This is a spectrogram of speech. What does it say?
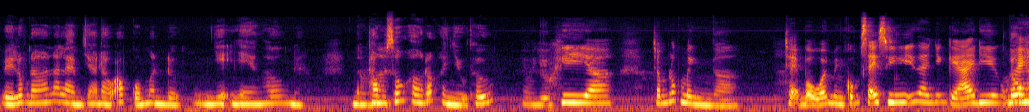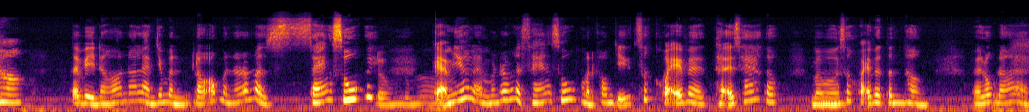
vì lúc đó nó làm cho đầu óc của mình được nhẹ nhàng hơn nè mình thông suốt hơn rất là nhiều thứ nhiều khi uh, trong lúc mình uh, chạy bộ ấy mình cũng sẽ suy nghĩ ra những cái idea cũng đúng. hay ho tại vì nó nó làm cho mình đầu óc mình nó rất là sáng suốt ấy. đúng đúng rồi. cảm giác là mình rất là sáng suốt mình không chỉ sức khỏe về thể xác đâu mà ừ. sức khỏe về tinh thần và lúc đó là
